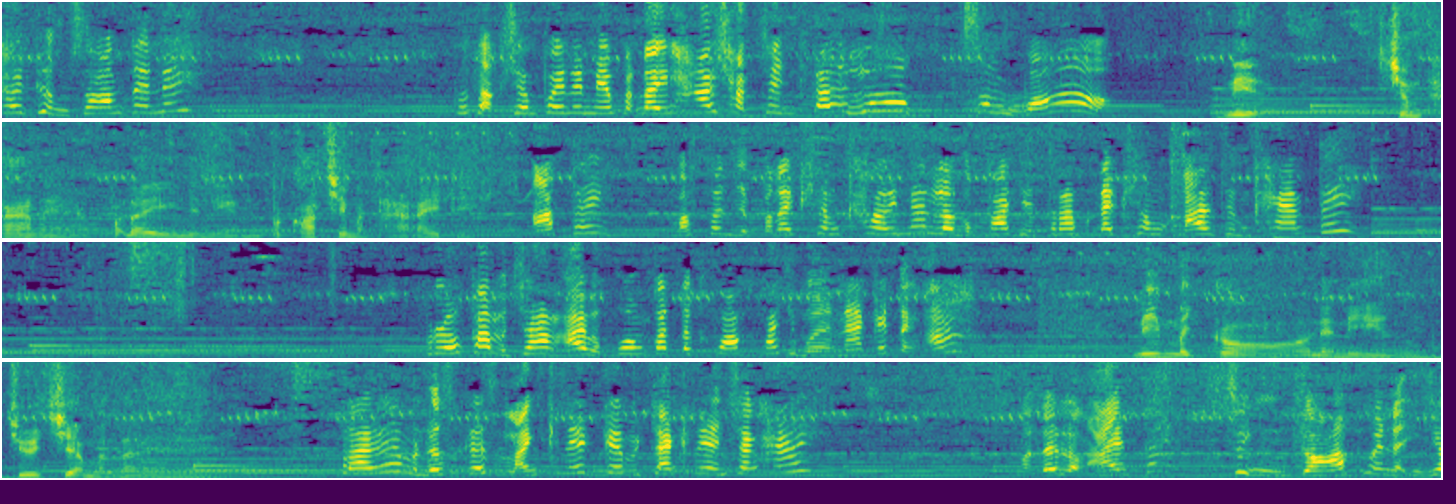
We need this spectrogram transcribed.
ឃើញគ្រឿងផ្សំទេណាព្រោះតែខ្ញុំពេលនេះមានប្តីហើយឆាប់ចេញទៅលោកសំវរនេះខ្ញុំថាណាប្តីអ្នកនាងប្រកាសជាមិនថាអីទេអត់ទេបើសិនជាប្តីខ្ញុំឃើញណាលោកបកាជាត្រូវប្តីខ្ញុំដើរជាមិនខានទេព្រោះគាត់មិនចង់ឲ្យប្រពន្ធគាត់ទៅខ្វល់ខ្វាយជាមួយអ្នកណាគេទាំងអស់ នេះមិនក៏អ្នកនាងជឿជាក់ម្ល៉េះត្រូវហើយមនុស្សគេស្រឡាញ់គ្នាគេបច្ចេកគ្នាអញ្ចឹងហើយមិនដឹងលោកឯងទេ single គ្មានអ្នកយ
